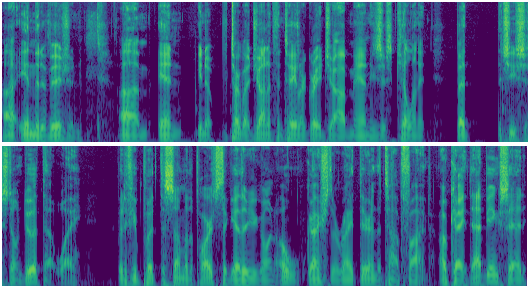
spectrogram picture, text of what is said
uh, in the division. Um, and you know, talk about Jonathan Taylor. Great job, man. He's just killing it. But the Chiefs just don't do it that way. But if you put the sum of the parts together, you're going, oh, gosh, they're right there in the top five. Okay, that being said,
